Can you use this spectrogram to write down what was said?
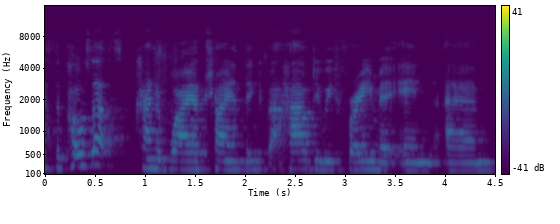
I suppose that's kind of why I try and think about how do we frame it in um,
